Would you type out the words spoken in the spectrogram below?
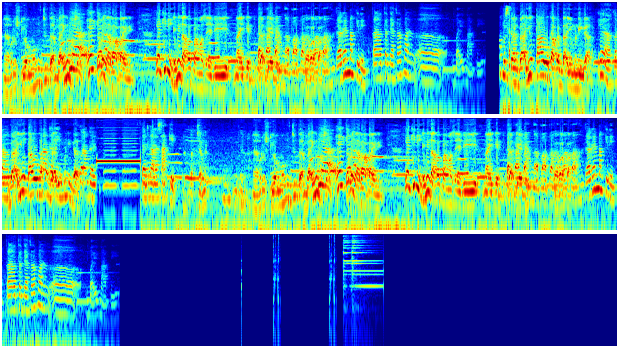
Nah, harus diomongin juga Mbak. Ini Ya, maksud- ya, tapi ya. nggak apa-apa ini. ya gini. Ini nggak apa-apa maksudnya dinaikin. Nggak apa-apa nggak apa-apa Nggak nggak apa-apa. karena emang gini kalau sejak kapan eh, Mbak Yu mati? Bisa. Dan Mbak Yu tahu kapan Mbak Yu meninggal? Ya kurang Mbak Yu tahu kapan Mbak Yu meninggal? kurang dari dan karena sakit. Mbak jangan. Nah, harus diomongin juga Mbak. Ini Ya, maksud- ya, tapi nggak apa-apa ini. Ya gini. Ini nggak apa-apa maksudnya dinaikin nggak apa-apa nggak apa-apa Nggak nggak karena emang gini kalau sejak kapan eh, Mbak Yu mati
